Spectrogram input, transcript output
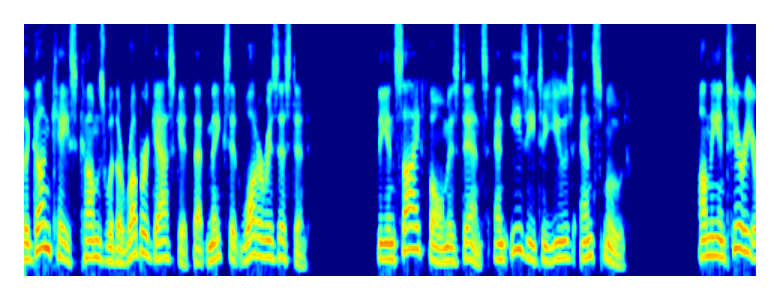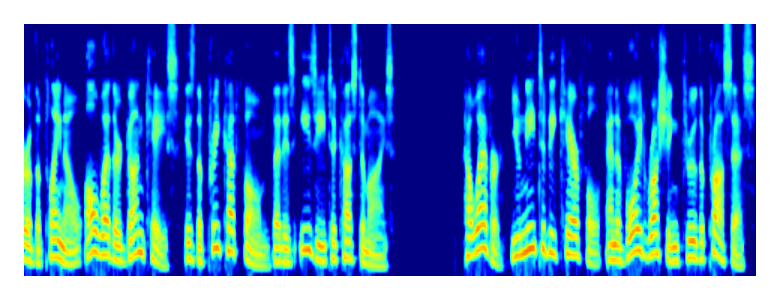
The gun case comes with a rubber gasket that makes it water resistant. The inside foam is dense and easy to use and smooth. On the interior of the Plano all weather gun case is the pre cut foam that is easy to customize. However, you need to be careful and avoid rushing through the process.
